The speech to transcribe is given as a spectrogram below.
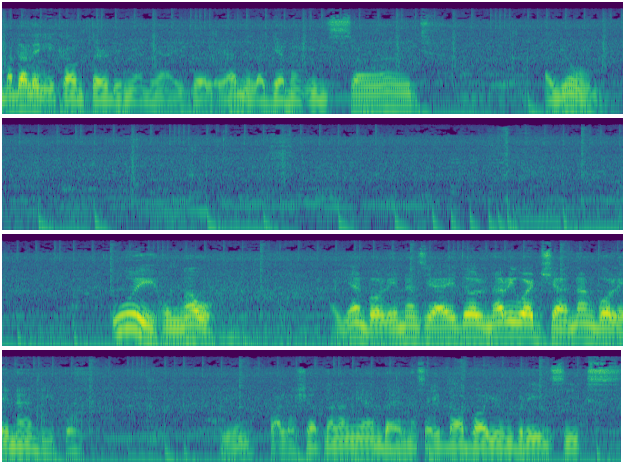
madaling i-counter din yan ni Idol. Ayan, nilagyan ng inside. Ayun. Uy, hungaw. Ayan, ball in hand si Idol. Na-reward siya ng ball in hand dito. Yun, follow shot na lang yan dahil nasa ibabaw yung green 6.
